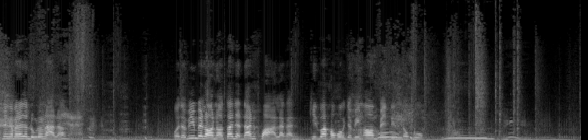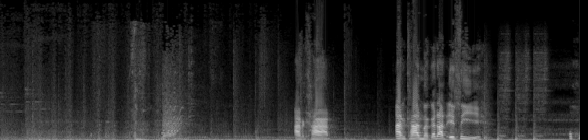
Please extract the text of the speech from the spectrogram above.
ไม่งั้นมันน่าจะลุกตั้งนานแล้วผมจะวิ่งไปรอนอตันจากด้านขวาแล้วกัน คิดว่าเขาคงจะวิ่งอ้อมไปดึงนกคู่อ่านขาด อ่านขาดเหมือนกระดาษ A4 โอ้โห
